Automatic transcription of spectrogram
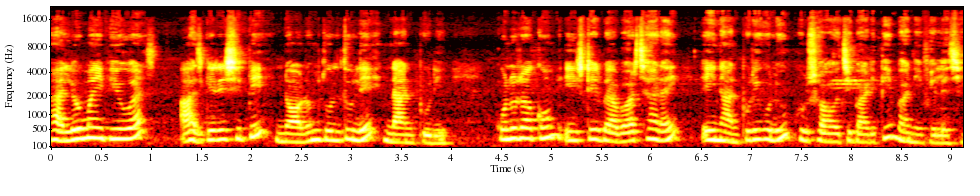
হ্যালো মাই ভিউয়ার্স, আজকের রেসিপি নরম তুলতুলে নানপুরি। কোনো রকম ইস্টের ব্যবহার ছাড়াই এই নানপুরিগুলো খুব সহজে বাড়িতে বানিয়ে ফেলেছি।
